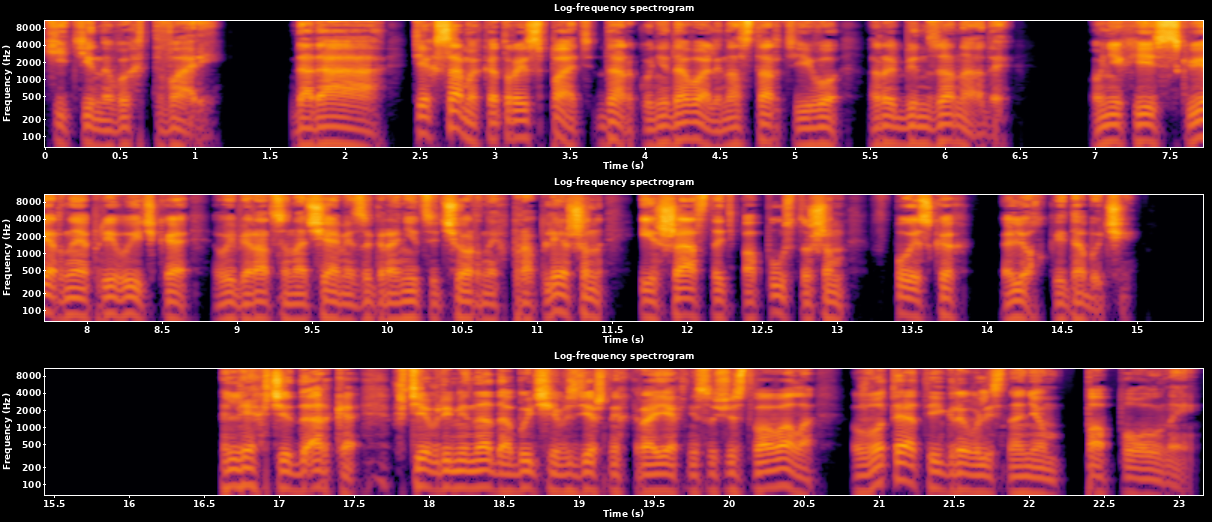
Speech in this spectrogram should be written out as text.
хитиновых тварей. Да-да, тех самых, которые спать Дарку не давали на старте его Робинзонады. У них есть скверная привычка выбираться ночами за границы черных проплешин и шастать по пустошам в поисках легкой добычи. Легче Дарка в те времена добычи в здешних краях не существовало, вот и отыгрывались на нем по полной.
